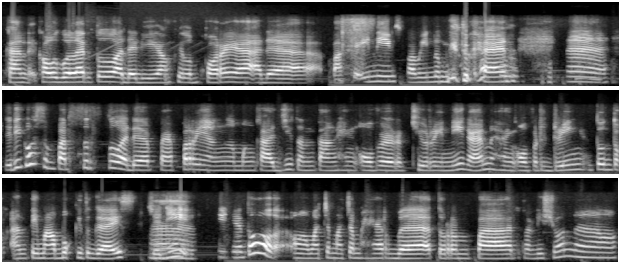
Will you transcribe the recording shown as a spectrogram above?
kan kalau gue lihat tuh ada di yang film Korea ada pakai ini suka minum gitu kan. Nah, jadi gue sempat search tuh ada paper yang mengkaji tentang hangover cure ini kan, hangover drink itu untuk anti mabuk gitu guys. Jadi isinya tuh eh, macam-macam herba atau rempah tradisional,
